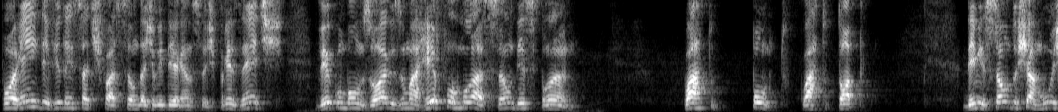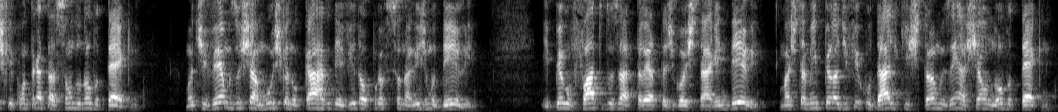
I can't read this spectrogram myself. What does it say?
Porém, devido à insatisfação das lideranças presentes, vê com bons olhos uma reformulação desse plano. Quarto ponto, quarto tópico. Demissão do Chamusca e contratação do novo técnico. Mantivemos o Chamusca no cargo devido ao profissionalismo dele e pelo fato dos atletas gostarem dele, mas também pela dificuldade que estamos em achar um novo técnico.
